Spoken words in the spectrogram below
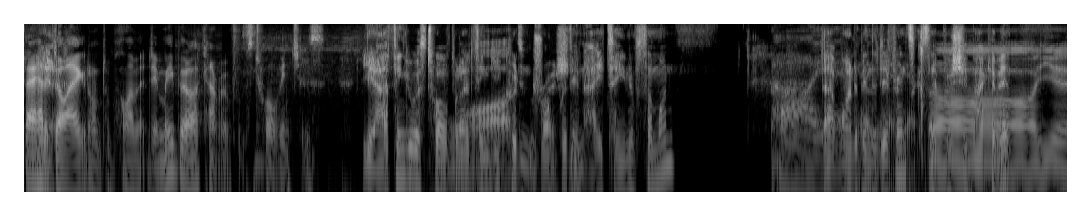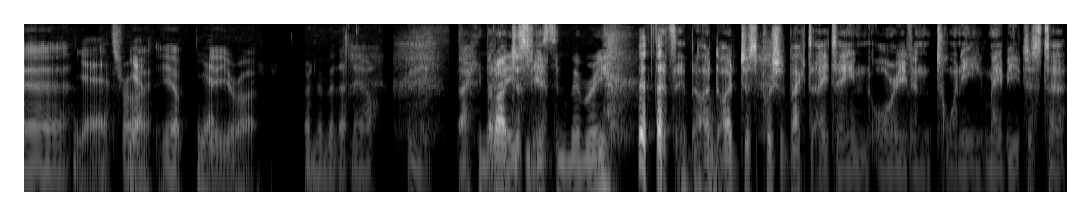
They had Yeah. a diagonal deployment, didn't we? But I can't remember if it was 12 inches. Yeah, I think it was 12, but I think you that's couldn't drop question. within 18 of someone. Oh, That yeah, might have been yeah, the yeah, difference yeah. because they push you back a bit. Oh, yeah. Yeah, That's right. Yep. Yeah. Yeah, you're right. I remember that now. Mm. Back in But the I just- yeah. distant memory. That's it. I'd, I'd just push it back to 18 or even 20, maybe just to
